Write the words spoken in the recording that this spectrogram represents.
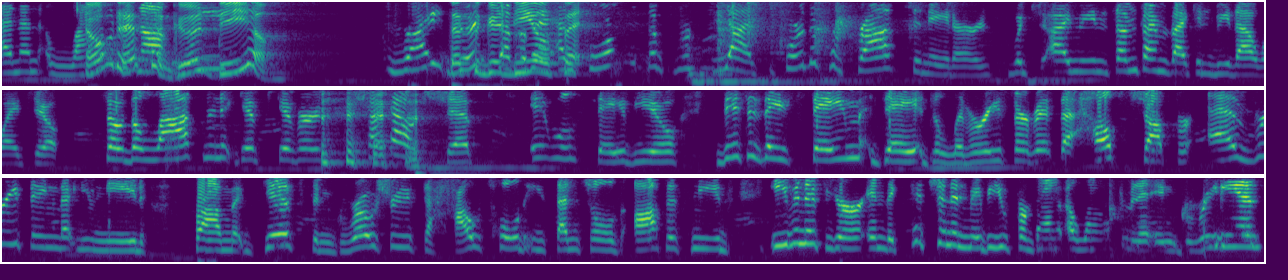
And then last Oh, that's a good least, deal. Right. That's good a good deal. For the, yes, for the procrastinators, which I mean, sometimes I can be that way too. So the last minute gift givers, check out Shipt. It will save you. This is a same day delivery service that helps shop for everything that you need from gifts and groceries to household essentials, office needs. Even if you're in the kitchen and maybe you forgot a last minute ingredient,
